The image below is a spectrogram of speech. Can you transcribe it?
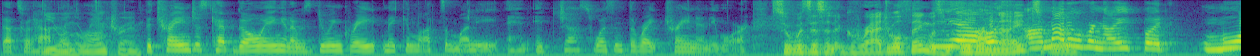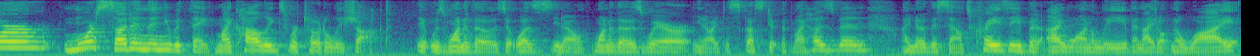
That's what happened. You were on the wrong train. The train just kept going, and I was doing great, making lots of money, and it just wasn't the right train anymore. So, was this a gradual thing? Was yeah, it overnight? Uh, not overnight, but more more sudden than you would think. My colleagues were totally shocked. It was one of those. It was, you know, one of those where, you know, I discussed it with my husband. I know this sounds crazy, but I want to leave and I don't know why,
